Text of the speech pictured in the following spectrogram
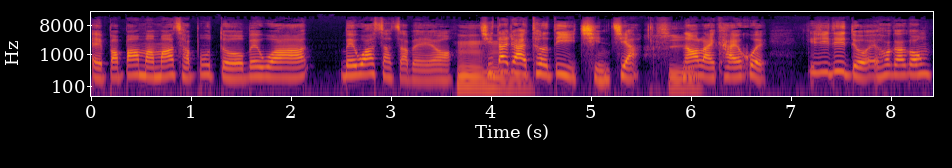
诶，爸爸妈妈差不多被我要我三十个哦。嗯其实大家还特地请假，然后来开会。其实你就会发觉讲，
